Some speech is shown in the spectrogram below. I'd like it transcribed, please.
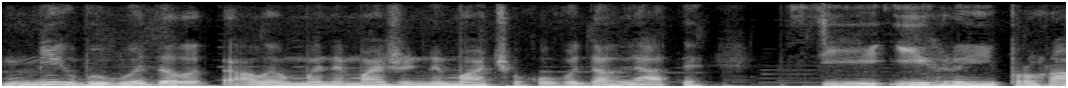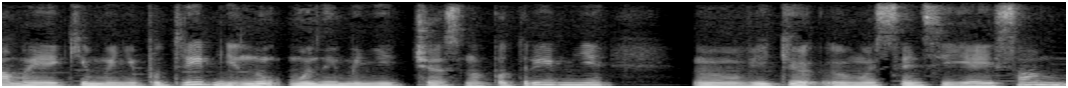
міг би видалити, але в мене майже нема чого видаляти. Всі ігри і програми, які мені потрібні, ну вони мені чесно потрібні. Е, В якомусь сенсі я і сам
